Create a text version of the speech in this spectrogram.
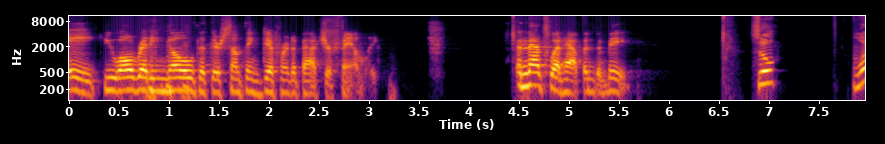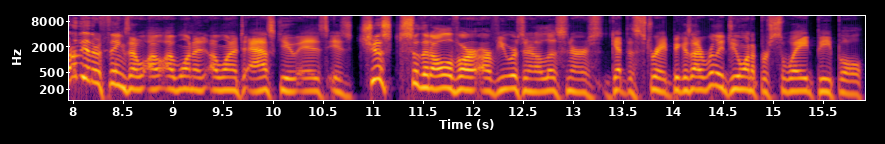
8, you already know that there's something different about your family. And that's what happened to me. So, one of the other things I, I, I, wanted I wanted to ask you is is just so that all of our, our viewers and our listeners get this straight because I really do want to persuade people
